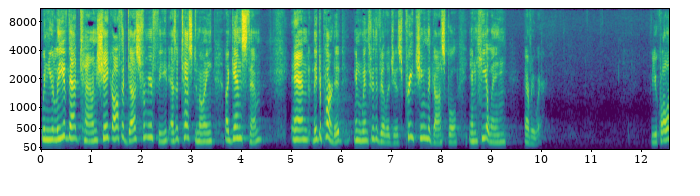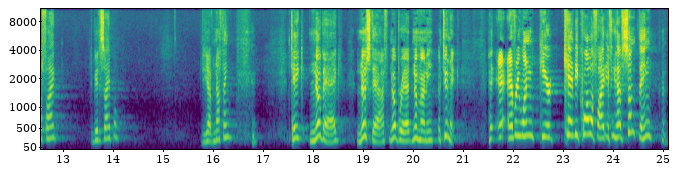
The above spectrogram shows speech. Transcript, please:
when you leave that town, shake off the dust from your feet as a testimony against them. And they departed and went through the villages, preaching the gospel and healing everywhere. Are you qualified to be a disciple? Do you have nothing? Take no bag, no staff, no bread, no money, no tunic. Everyone here can be qualified if you have something.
